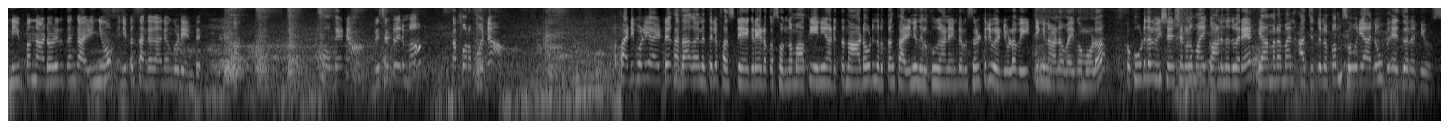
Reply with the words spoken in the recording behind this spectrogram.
ഇനിയിപ്പം നാടോടി നൃത്തം കഴിഞ്ഞു ഇനിയിപ്പം സംഘഗാനവും കൂടി ഉണ്ട്. കേട്ടോ? റിസൾട്ട് വരുമ്പോ കപ്പുറപ്പ് കേട്ടോ? അപ്പൊ അടിപൊളിയായിട്ട് കഥാഗാനത്തിൽ ഫസ്റ്റ് എ ഗ്രേഡ് ഒക്കെ സ്വന്തമാക്കി. ഇനി അടുത്ത നാടോടി നൃത്തം കഴിഞ്ഞു നിൽക്കുകയാണ്. എന്റെ റിസൾട്ടിന് വേണ്ടിയുള്ള വെയിറ്റിങ്ങിനാണ് വൈകമോൾ അപ്പോൾ കൂടുതൽ വിശേഷങ്ങളുമായി കാണുന്നതുവരെ ക്യാമറമാൻ അജിത്തിനൊപ്പം സൂര്യ അനൂപ് ഏജനറ്റ് ന്യൂസ്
